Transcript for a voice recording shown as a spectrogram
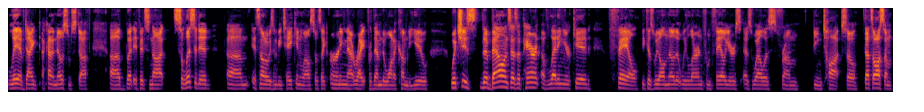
lived i, I kind of know some stuff. Uh, but if it's not solicited um, it's not always going to be taken well. So it's like earning that right for them to want to come to you which is the balance as a parent of letting your kid fail because we all know that we learn from failures as well as from being taught. So that's awesome.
